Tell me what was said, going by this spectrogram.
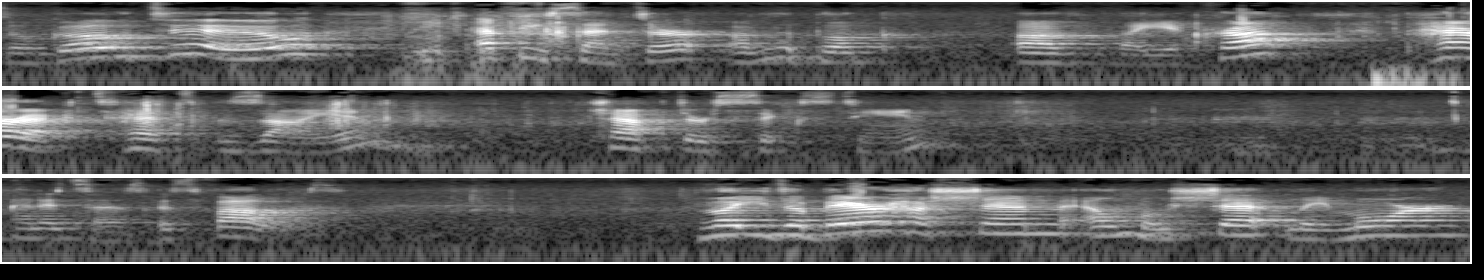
so go to the epicenter of the book of Vayikra. Parak Tet Zayin, chapter 16. And it says as follows Vayidaber Hashem el Moshe lemor.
